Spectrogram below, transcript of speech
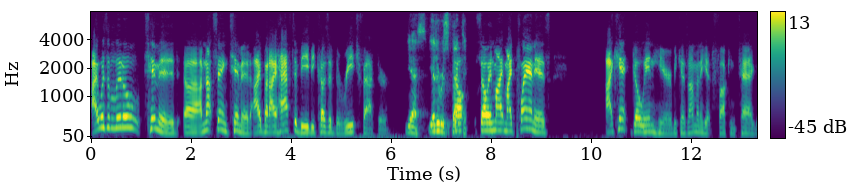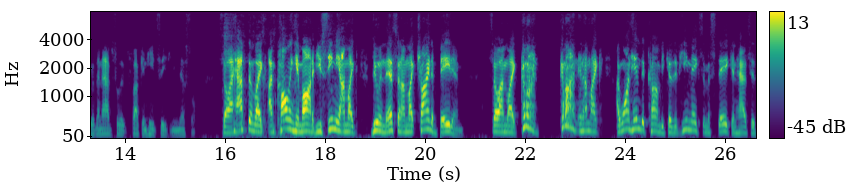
I was a little timid. Uh, I'm not saying timid, I but I have to be because of the reach factor. Yes, you had to respect So, it. so in my my plan is, I can't go in here because I'm gonna get fucking tagged with an absolute fucking heat-seeking missile. So I have to like I'm calling him on. If you see me, I'm like doing this and I'm like trying to bait him. So I'm like, come on, come on, and I'm like, I want him to come because if he makes a mistake and has his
